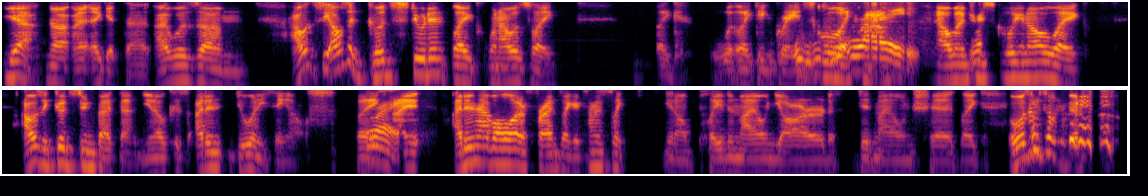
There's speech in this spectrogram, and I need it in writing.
Yeah, no, I, I get that. I was um I would see I was a good student like when I was like like like in grade school, like right. in elementary right. school, you know, like I was a good student back then, you know, because I didn't do anything else. Like right. I I didn't have a whole lot of friends. Like I kind of just like you know played in my own yard, did my own shit. Like it wasn't until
